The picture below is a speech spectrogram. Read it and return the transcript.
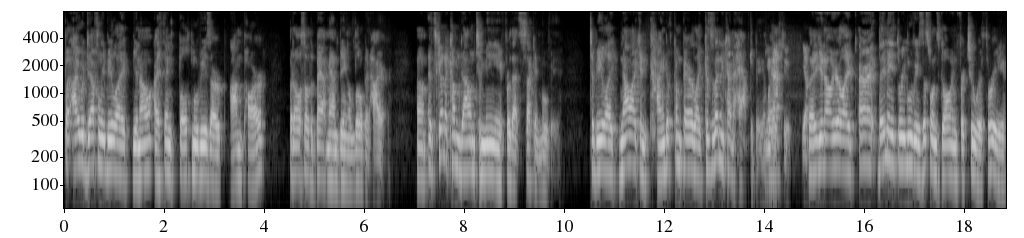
but I would definitely be like, you know, I think both movies are on par, but also the Batman being a little bit higher. Um, it's going to come down to me for that second movie to be like, now I can kind of compare, like, because then you kind of have to be. You like, have to. Yep. uh, you know, you're like, all right, they made three movies. This one's going for two or three.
